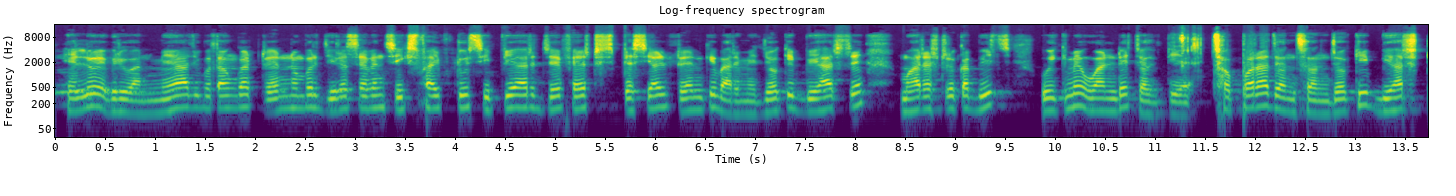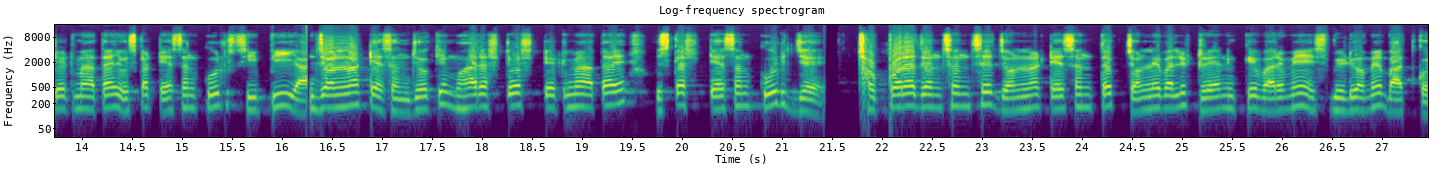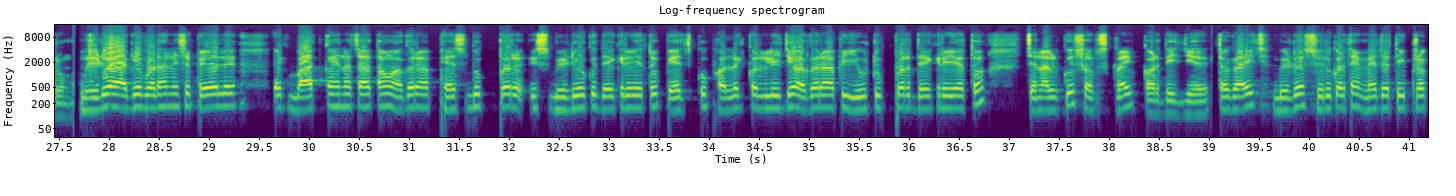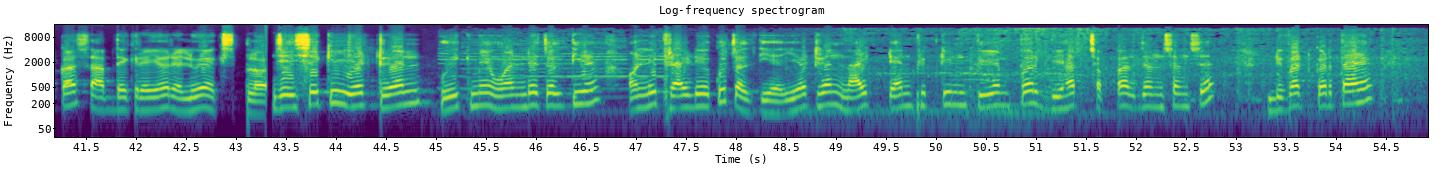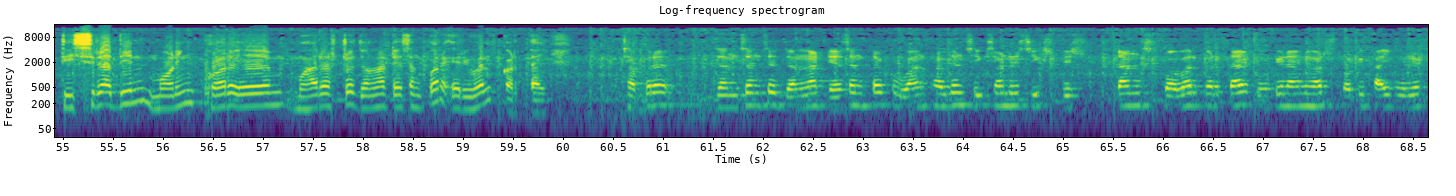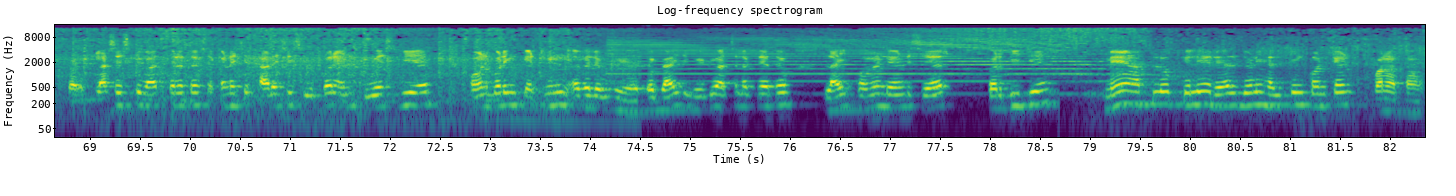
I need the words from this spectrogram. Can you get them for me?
Hello everyone मैं आज बताऊँगा train number zero seven six five two C P R J fest special train के बारे में, जो कि बिहार से महाराष्ट्र का बीच वीक में वन डे चलती है। छपरा जंक्शन, जो कि बिहार स्टेट में आता है, उसका station code C P R Jalna station जो कि महाराष्ट्र स्टेट में आता है, उसका station code J Chhapra junction से जलना स्टेशन तक चलने वाली ट्रेन के बारे में इस वीडियो में बात करूँगा। वीडियो आगे बढ़ाने से पहले एक बात कहना चाहता हूँ, अगर आप फेसबुक पर इस वीडियो को देख रहे हैं तो पेज को फॉलो कर लीजिए, अगर आप यूट्यूब पर देख रहे हैं तो चैनल को सब्सक्राइब कर दीजिए। तो गाइज़ वीडियो शुरू करते हैं। मैं ज्योति प्रकाश, आप देख रहे हो रेलवे एक्सप्लोर। जैसे कि ये ट्रेन वीक में वन डे चलती है ओनली फ्राइडे को चलती है। यह train night ten fifteen P पर बिहार छप्पर जंक्शन से डिपार्ट करता है। तीसरा दिन morning four M Maharashtra Jalna station पर अरिवल करता है। छपरा जंक्शन से जलना स्टेशन तक 1606 डिस्टेंस कवर करता है। 29 हॉर्स 45 मिनट पर। क्लासेस की बात करें तो second AC third AC sleeper and two S भी है। ऑन बोर्डिंग कैटरिंग अवेलेबल है। तो गाइज़ वीडियो अच्छा लगता है तो लाइक कमेंट एंड शेयर कर दीजिए। मैं आप लोग के लिए रेल जर्नी हेल्पिंग कंटेंट बनाता हूँ।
